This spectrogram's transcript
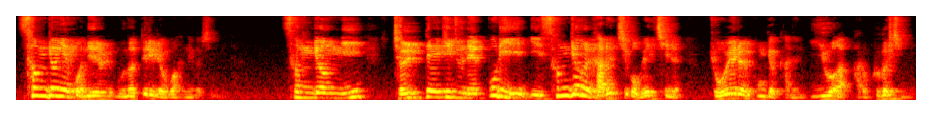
성경의 권위를 무너뜨리려고 하는 것입니다. 성경이 절대 기준의 뿌리인 이 성경을 가르치고 외치는 교회를 공격하는 이유가 바로 그것입니다.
